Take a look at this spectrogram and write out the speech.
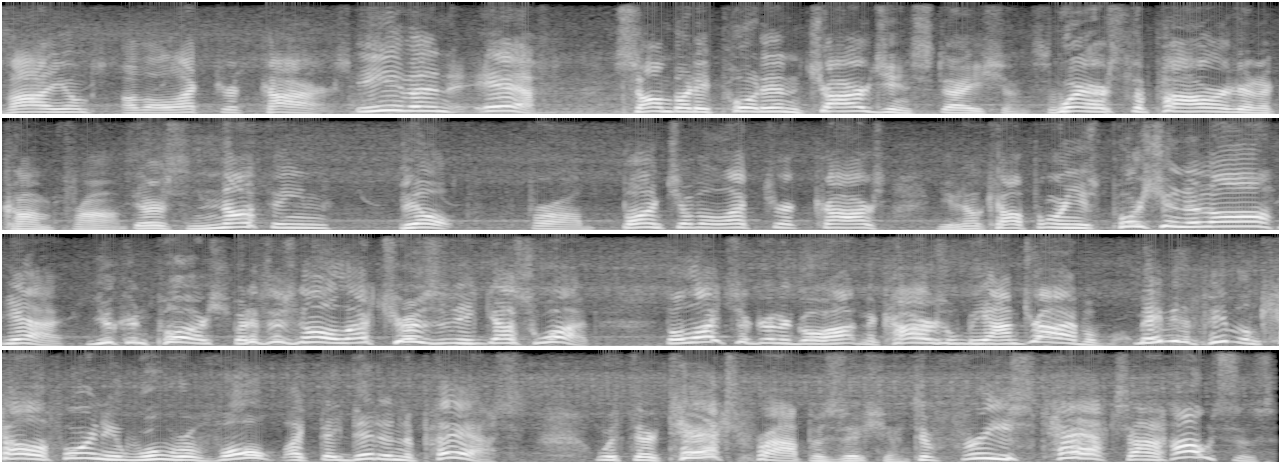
volumes of electric cars. Even if somebody put in charging stations, where's the power gonna come from? There's nothing built for a bunch of electric cars. You know California's pushing it all? Yeah, you can push, but if there's no electricity, guess what? The lights are gonna go out and the cars will be undrivable. Maybe the people in California will revolt like they did in the past with their tax proposition to freeze tax on houses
